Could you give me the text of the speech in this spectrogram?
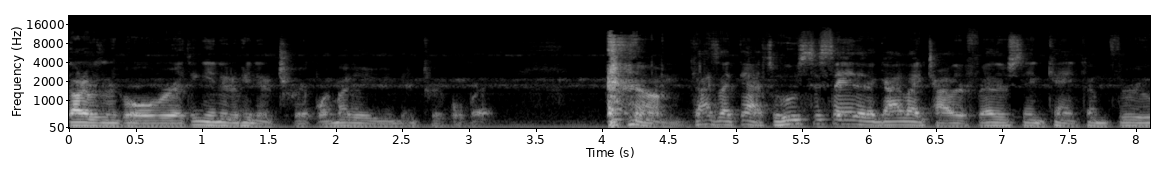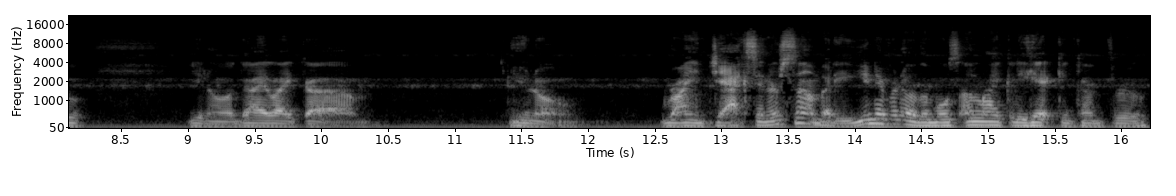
Thought it was going to go over. I think he ended up hitting a triple. It might have even been triple, but guys like that. So who's to say that a guy like Tyler Featherston can't come through? You know, a guy like um, you know, Ryan Jackson or somebody. You never know. The most unlikely hit can come through.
